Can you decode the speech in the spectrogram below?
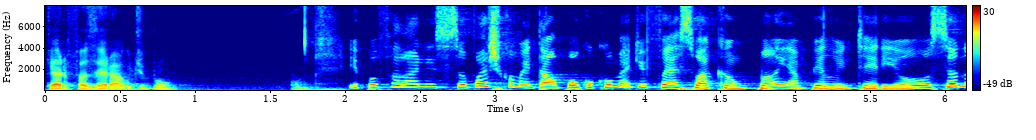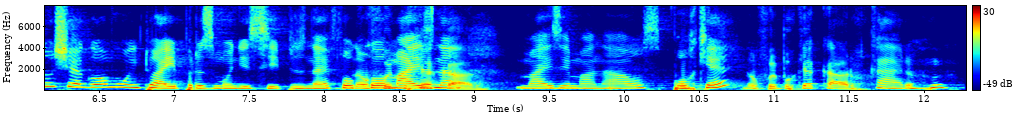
quero fazer algo de bom. E por falar nisso, você pode comentar um pouco como é que foi a sua campanha pelo interior? O senhor não chegou muito aí para os municípios, né? Focou mais, é na, mais em Manaus. Por quê? Não foi porque é caro. Caro.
